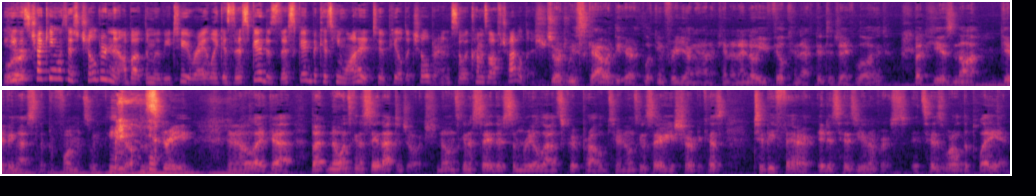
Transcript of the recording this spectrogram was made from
he was checking with his children about the movie too, right? Like, is this good? Is this good? Because he wanted it to appeal to children, so it comes off childish. George, we scoured the earth looking for young Anakin, and I know you feel connected to Jake Lloyd, but he is not giving us the performance we need on Yeah. screen. You know, like, uh, but no one's going to say that to George. No one's going to say there's some real loud script problems here. No one's going to say, Are you sure? Because to be fair, it is his universe, it's his world to play in.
